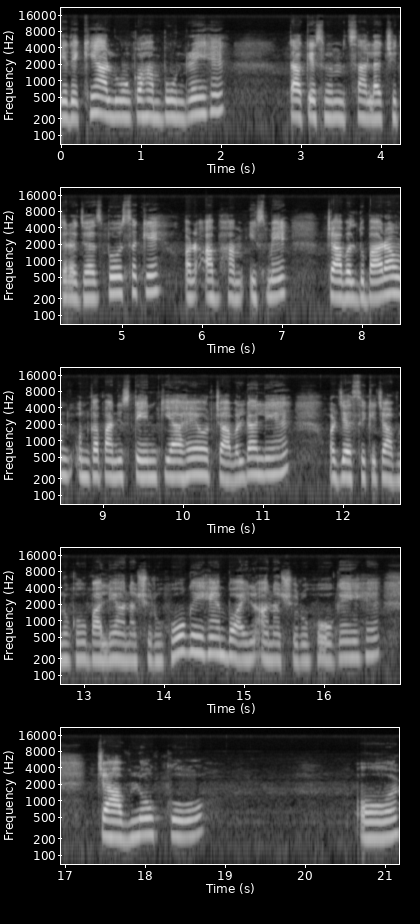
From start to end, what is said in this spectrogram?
ये देखें, आलूओं को हम भून रहे हैं ताकि इसमें मसाला अच्छी तरह जज्ब हो सके और अब हम इसमें चावल दोबारा उन, उनका पानी स्टेन किया है और चावल डाले हैं और जैसे कि चावलों को उबाले आना शुरू हो गए हैं, बॉयल आना शुरू हो गए हैं। चावलों को और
